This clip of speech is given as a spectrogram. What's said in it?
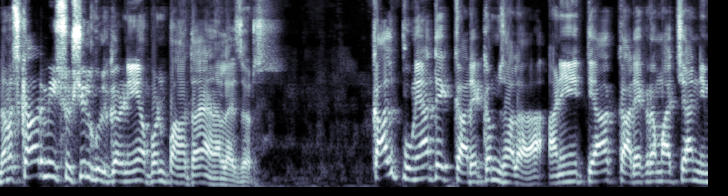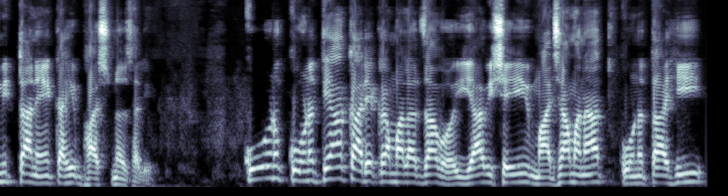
नमस्कार मी सुशील कुलकर्णी. आपण पाहताय अनालायझर्स काल पुण्यात एक कार्यक्रम झाला आणि त्या कार्यक्रमाच्या निमित्ताने काही भाषणं झाली. कोण कोणत्या कार्यक्रमाला जावं याविषयी माझ्या मनात कोणताही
